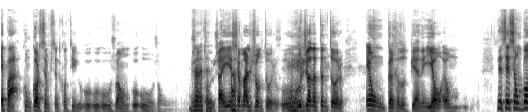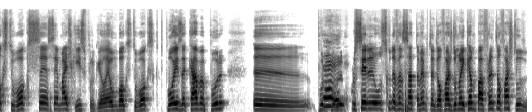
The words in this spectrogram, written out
epá, concordo 100% contigo, o, o, o João... O, o João Jonathan. Já ia ah. chamar-lhe João Toro. O, o Jonathan Toro é um carregador de piano e é um, é um nem sei se é um box-to-box, se, é, se, é mais que isso, porque ele é um box-to-box que depois acaba por, uh, por, é, por, por, ser um segundo avançado também. Portanto, ele faz do meio campo para a frente, ele faz tudo.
